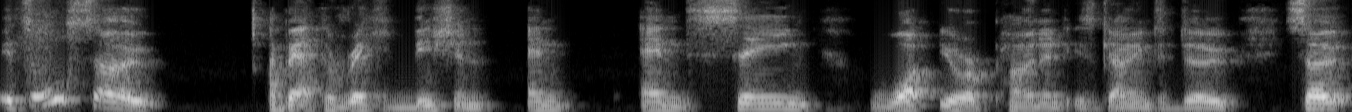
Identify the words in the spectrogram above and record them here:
It's also about the recognition and and seeing what your opponent is going to do. So,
